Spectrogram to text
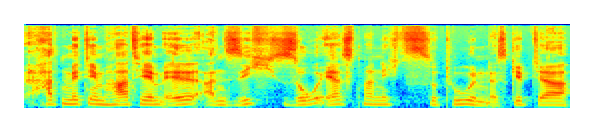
hat mit dem HTML an sich so erstmal nichts zu tun. Es gibt ja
